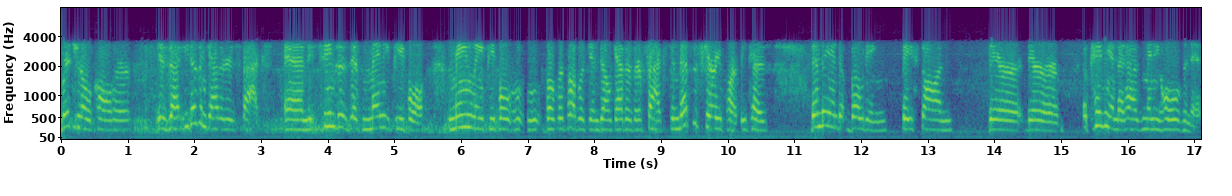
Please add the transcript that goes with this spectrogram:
original caller is that he doesn't gather his facts, and it seems as if many people, mainly people who, vote Republican, don't gather their facts, and that's the scary part because then they end up voting based on their their opinion that has many holes in it.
